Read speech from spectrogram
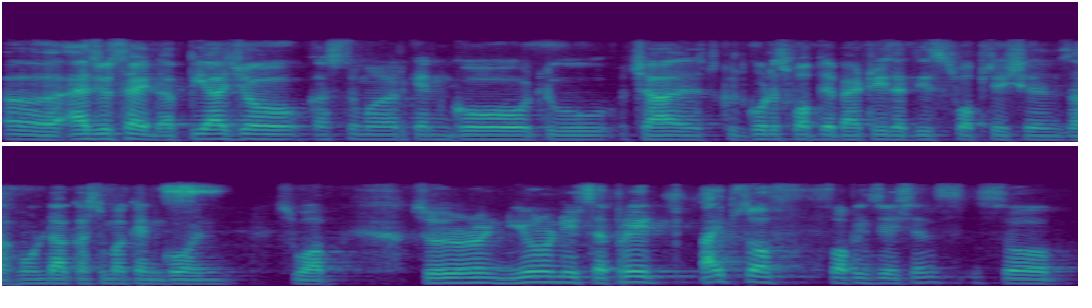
Uh, as you said, a Piaggio customer can go to charge, could go to swap their batteries at these swap stations. A Honda customer can go and swap. So you don't, you don't need separate types of swapping stations. So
